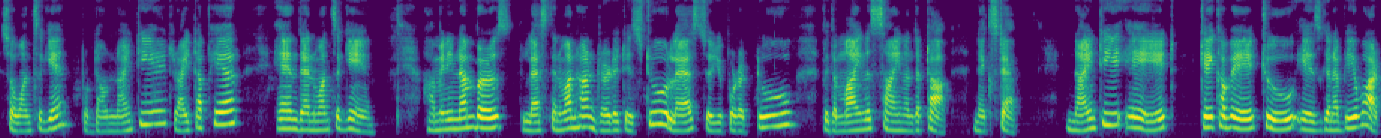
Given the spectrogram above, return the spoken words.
So once again, put down 98 right up here. And then once again, how many numbers less than 100? It is 2 less, so you put a 2 with a minus sign on the top. Next step, 98 take away 2 is going to be what?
